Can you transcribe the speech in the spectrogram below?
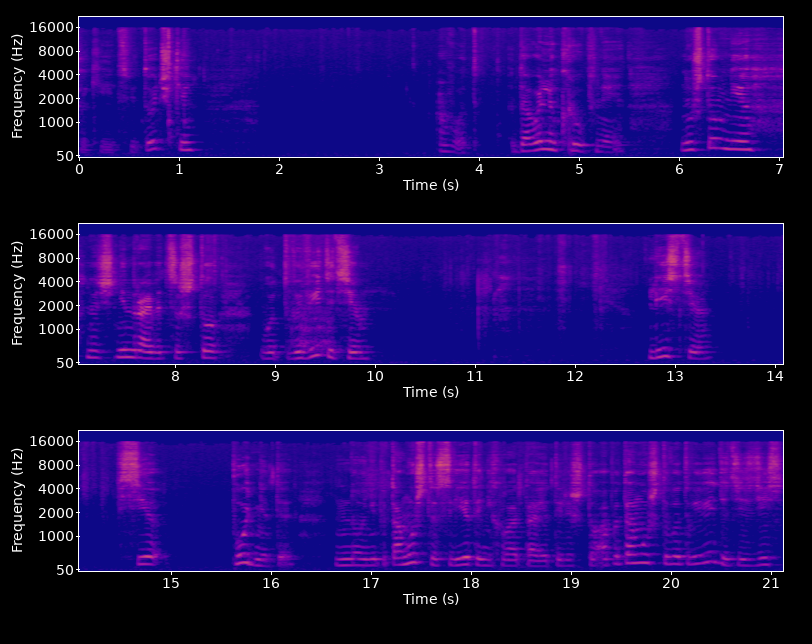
какие цветочки. Вот, довольно крупные. Ну, что мне, значит, не нравится, что вот вы видите, листья все подняты, но не потому, что света не хватает или что, а потому что, вот вы видите, здесь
